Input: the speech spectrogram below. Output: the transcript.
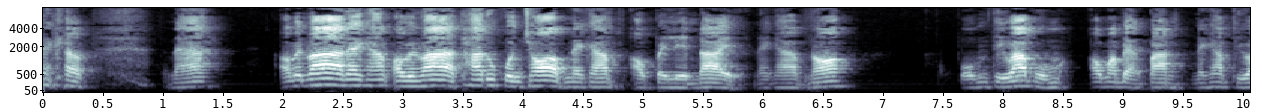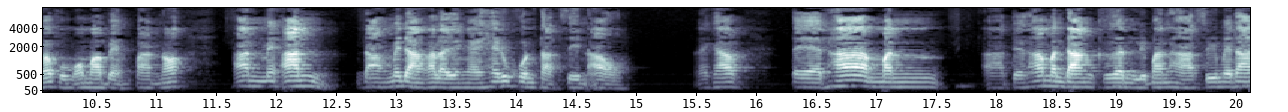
นะครับนะเอาเป็นว่านะครับ เอาเป็นว่าถ้าทุกคนชอบนะครับ เอาไปเรียนได้นะครับเนาะผมถือว่าผมเอามาแบ่งปันนะครับ ถือว่าผมเอามาแบ่งปันเนาะอันไม่อันดังไม่ดังอะไรยังไง ให้ทุกคนตัดสินเอานะครับ แต่ถ้ามันแต่ถ้ามันดังเกินหรือมันหาซื้อไม่ได้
